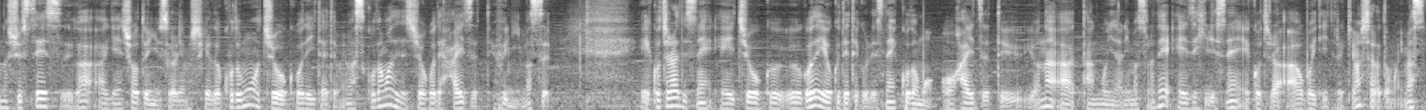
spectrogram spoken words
の出生数が減少というニュースがありましたけど子供を中国語で言いたいと思います。子供で中国語でハイズというふうに言います。えこちらはですね、え中国語でよく出てくるですね、子供、ハイズというような単語になりますので、えぜひですね、こちら覚えていただきましたらと思います。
